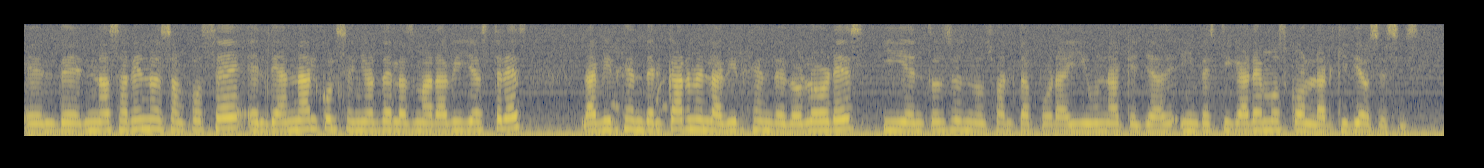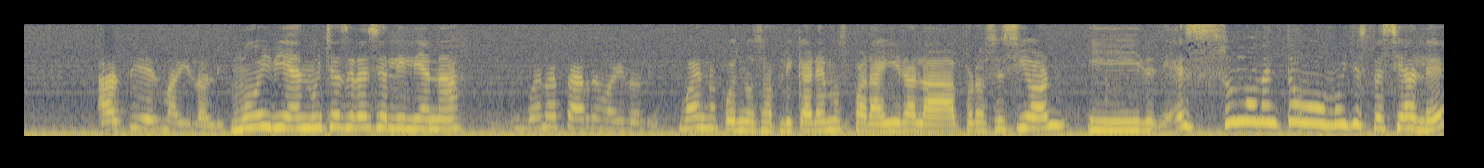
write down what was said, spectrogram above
el de Nazareno de San José, el de Analco, el Señor de las Maravillas 3, la Virgen del Carmen, la Virgen de Dolores, y entonces nos falta por ahí una que ya investigaremos con la arquidiócesis. Así es, Mariloli. Muy bien, muchas gracias, Liliana. Buenas tardes, Mariloli. Bueno, pues nos aplicaremos para ir a la procesión y es un momento muy especial, ¿eh?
